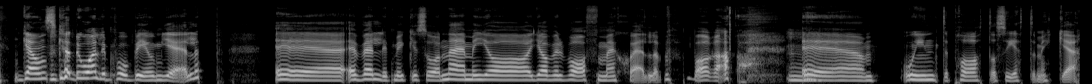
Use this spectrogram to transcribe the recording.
ganska dålig på att be om hjälp. Eh, är väldigt mycket så, nej men jag, jag vill vara för mig själv bara. Mm. Eh, och inte prata så jättemycket.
